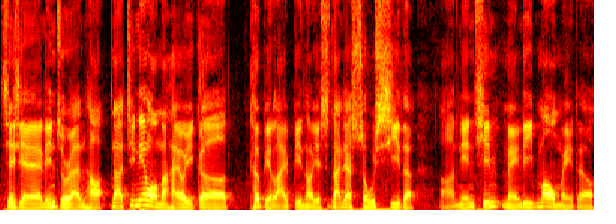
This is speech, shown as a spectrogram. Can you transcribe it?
谢谢林主任。好，那今天我们还有一个特别来宾哈，也是大家熟悉的。啊，年轻、美丽、貌美的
